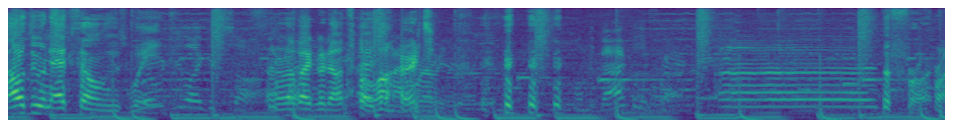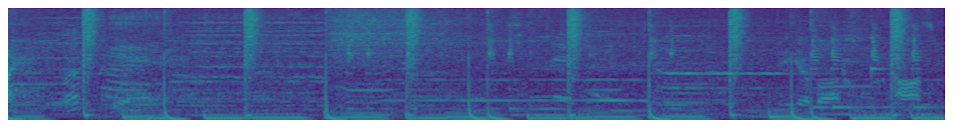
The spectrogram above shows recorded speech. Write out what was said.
I'll do an XL and lose Where weight. would you like it I don't know if I can go down to a large. On the back or the front? Uh, the front. front. Yeah. There you go, boss. Awesome.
